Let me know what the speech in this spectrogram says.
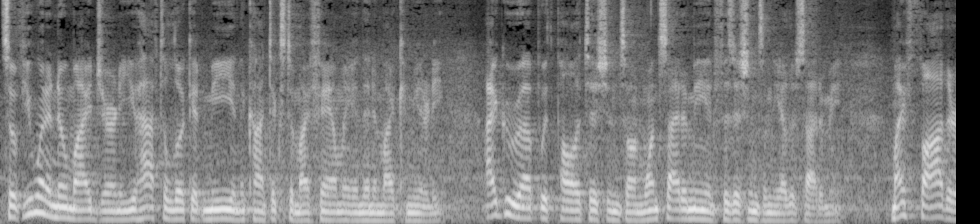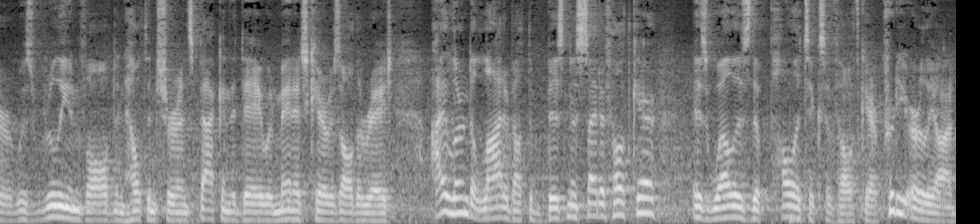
So if you want to know my journey, you have to look at me in the context of my family and then in my community. I grew up with politicians on one side of me and physicians on the other side of me. My father was really involved in health insurance back in the day when managed care was all the rage. I learned a lot about the business side of healthcare as well as the politics of healthcare pretty early on.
